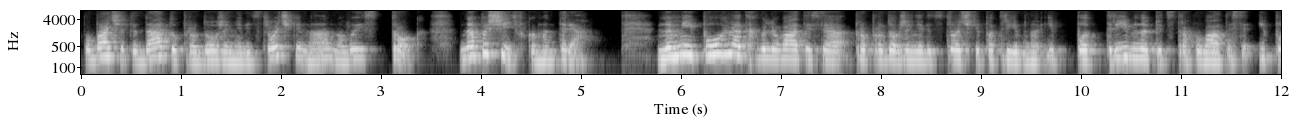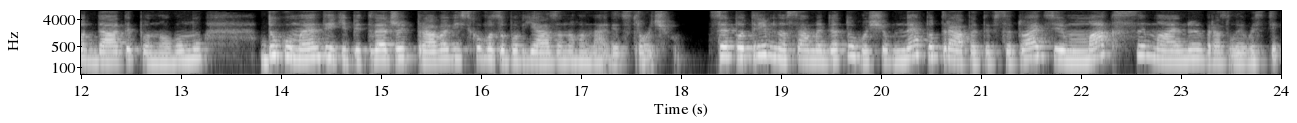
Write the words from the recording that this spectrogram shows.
побачити дату продовження відстрочки на новий строк. Напишіть в коментарях. На мій погляд, хвилюватися про продовження відстрочки потрібно, і потрібно підстрахуватися і подати по-новому документи, які підтверджують право військовозобов'язаного на відстрочку. Це потрібно саме для того, щоб не потрапити в ситуацію максимальної вразливості,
